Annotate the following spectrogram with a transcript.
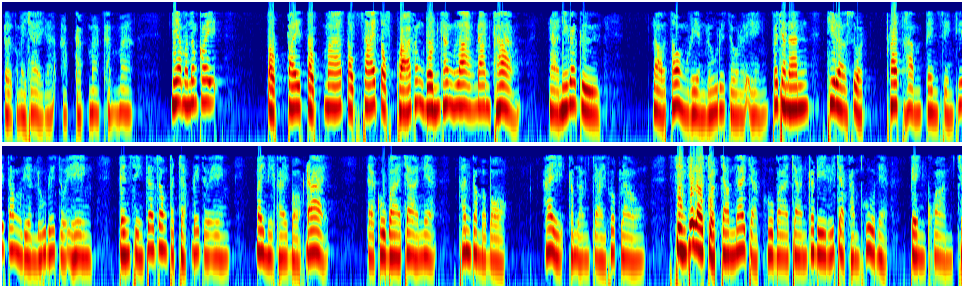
เออก็ไม่ใช่ละเอากลับมากลับมาเนี่ยมันต้องค่อยตบไปตบมาตบซ้ายตบขวาข้างบนข้างล่างด้านข้างนะนี่ก็คือเราต้องเรียนรู้ด้วยตัวเราเอง เพราะฉะนั้นที่เราสวดพระธรรมเป็นสิ่งที่ต้องเรียนรู้ด้วยตัวเอง เป็นสิ่งที่ต้องประจักษ์ด้วยตัวเอง ไม่มีใครบอกได้ แต่ครูบาอาจารย์เนี่ย ท่านก็มาบอกให้กำลังใจพวกเรา สิ่งที่เราจดจำได้จากครูบาอาจารย์ก็ดีหรือจากคำพูดเนี่ย เป็นความจ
